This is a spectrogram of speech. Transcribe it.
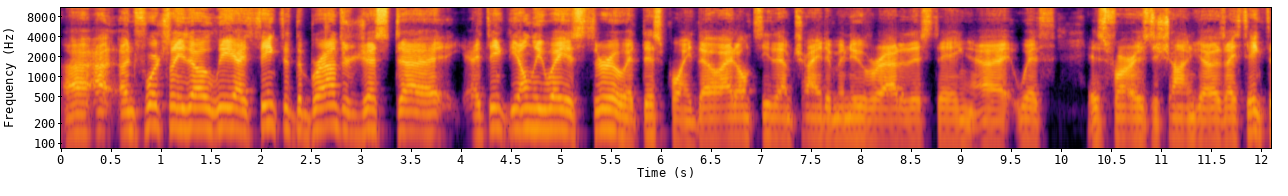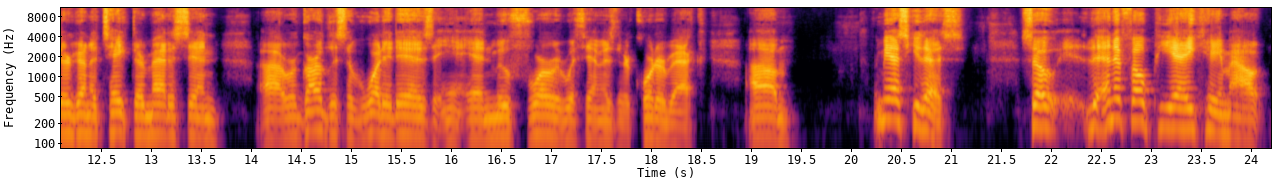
Uh, unfortunately, though, Leigh, I think that the Browns are just, uh, I think the only way is through at this point, though. I don't see them trying to maneuver out of this thing uh, with as far as Deshaun goes. I think they're going to take their medicine, uh, regardless of what it is, and, and move forward with him as their quarterback. Um, let me ask you this. So the NFLPA came out,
